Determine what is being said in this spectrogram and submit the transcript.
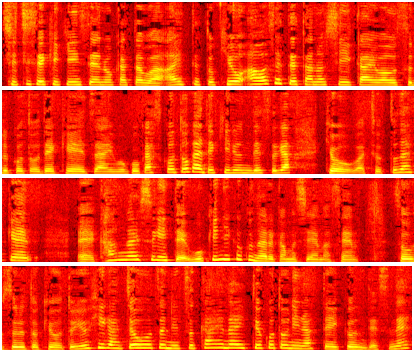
七赤金星の方は相手と気を合わせて楽しい会話をすることで経済を動かすことができるんですが今日はちょっとだけえー、考えすぎて動きにくくなるかもしれません。そうすると今日という日が上手に使えないということになっていくんですね。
